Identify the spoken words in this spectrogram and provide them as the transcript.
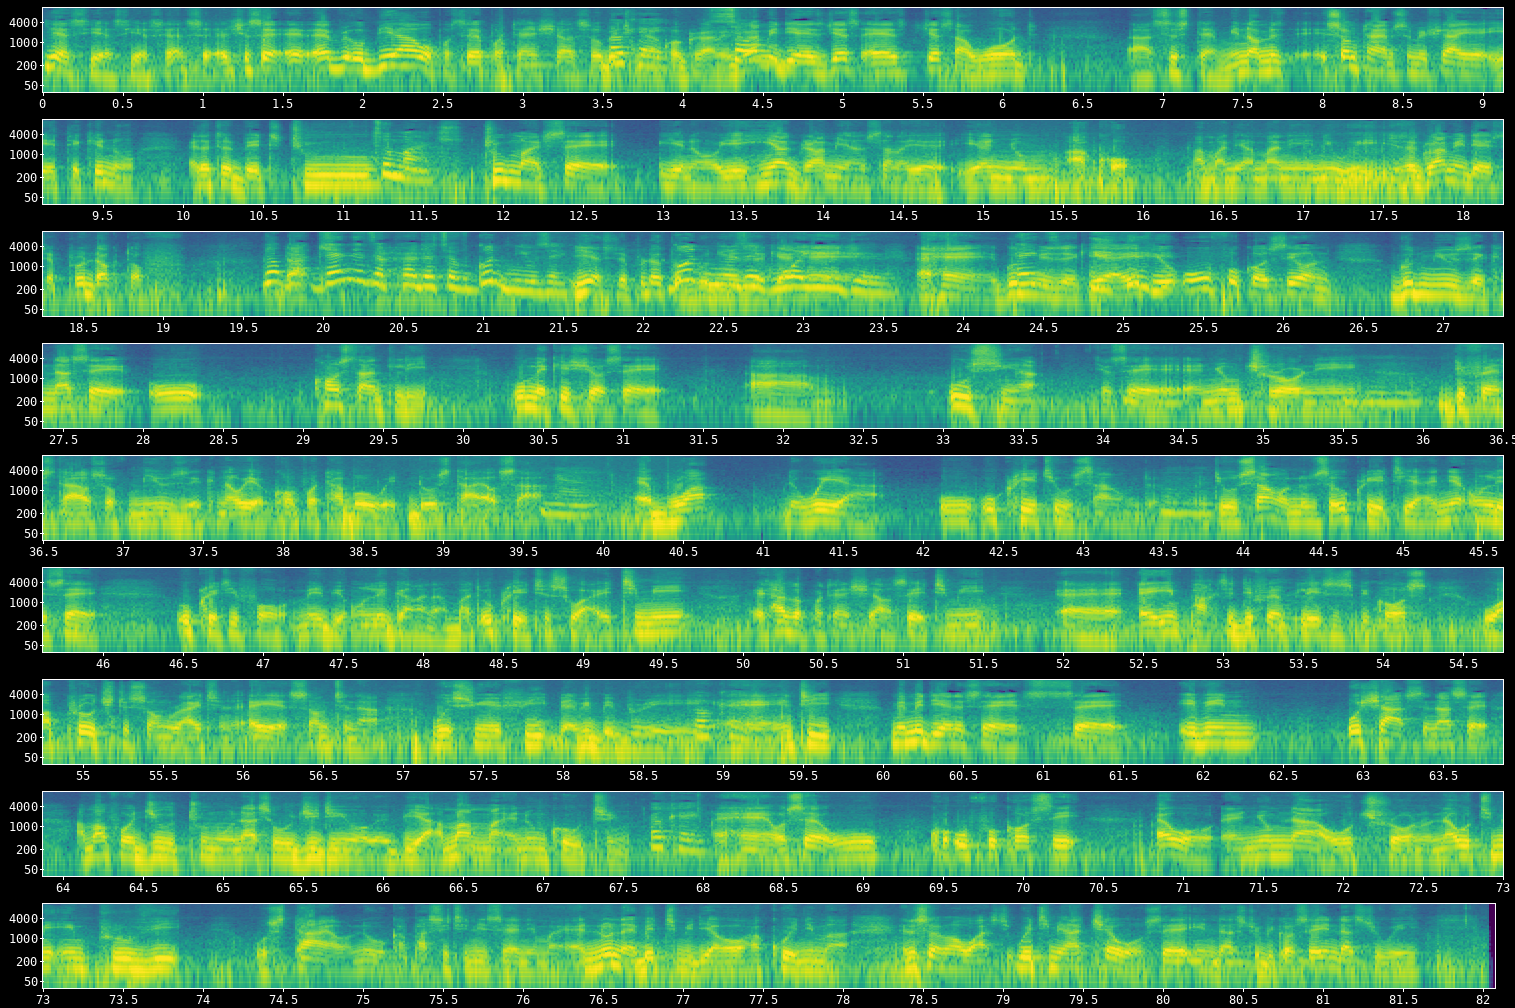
Yes, yes, yes. yes. Just uh, every Obia will possess potential, so between Okay. Grammy. So- Grammy there is just is just award uh, system. You know, me- sometimes we try you take you know a little bit too Too much. too much. Say you know you hear Grammy and sana you you nyum ako amani amani anyway. It's a Grammy there is a product of. No, that- but then it's a product of good music. Yes, the product Good of good music, music. what you eh, do. eh, eh, good Thank- music. Yeah, if you all focus on good music, na say oh, constantly, we make sure say um, just say enyum choro ne different styles of music. Now we are comfortable with those styles. Ah, Yeah. Eboa the way ah, who who create your sound. Until sound no say who create ah, and only say who create for maybe only Ghana, but who create so it me it has a potential say to me uh, impact different places because our approach to songwriting eh, is something that we see fi baby bebree. Okay. Eh, nti me deɛ no sɛ sɛ even wohyɛ ase na sɛ amanfoɔ gye wo to mu na sɛ wogye din wɔ baabi a ama mma ɛno nkɔ wo tirim Okay. ɛhɛn ɔsɛ wo wo focus ɛwɔ ɛnwom no a wotwerɛ no na wotumi improve wo style ne wo capacity ne sɛ nneɛma. Ɛno na ɛbɛtumi de akɔ anim a ɛno sɛ ma wetumi akyɛ wɔ sɛ industry because sɛ industry wei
